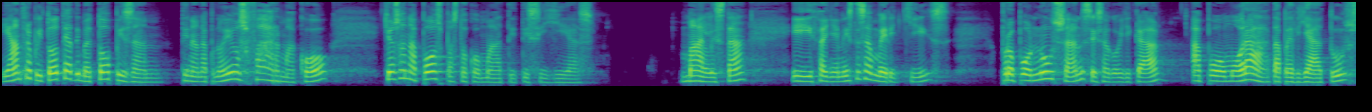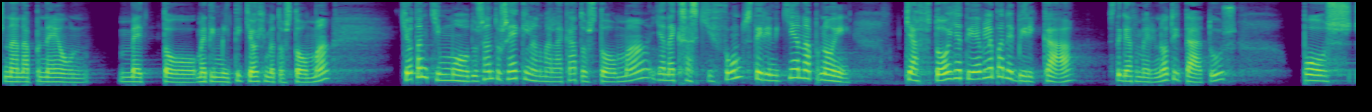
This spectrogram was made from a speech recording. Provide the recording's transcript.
Οι άνθρωποι τότε αντιμετώπιζαν την αναπνοή ως φάρμακο και ως αναπόσπαστο κομμάτι της υγείας. Μάλιστα, οι ηθαγενείς της Αμερικής προπονούσαν, σε εισαγωγικά, από μωρά τα παιδιά τους να αναπνέουν με, το, με τη μύτη και όχι με το στόμα και όταν κοιμόντουσαν τους έκλειναν μαλακά το στόμα για να εξασκηθούν στη ειρηνική αναπνοή. Και αυτό γιατί έβλεπαν εμπειρικά στην καθημερινότητά τους πως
